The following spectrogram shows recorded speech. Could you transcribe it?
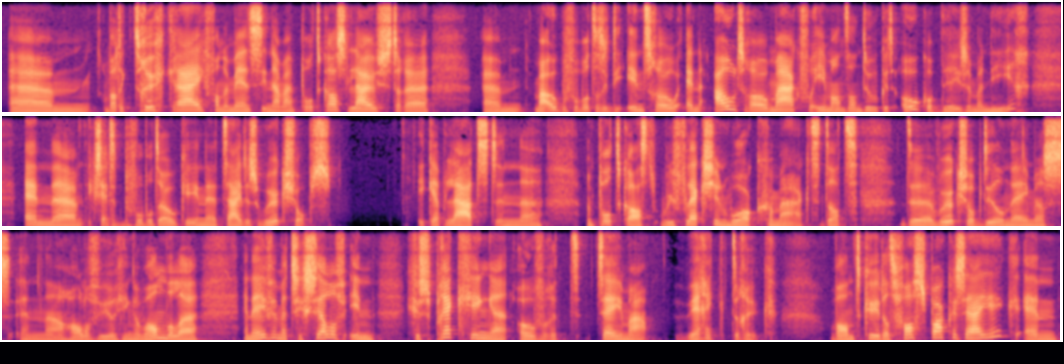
Um, wat ik terugkrijg van de mensen die naar mijn podcast luisteren. Um, maar ook bijvoorbeeld als ik die intro en outro maak voor iemand, dan doe ik het ook op deze manier. En uh, ik zet het bijvoorbeeld ook in uh, tijdens workshops. Ik heb laatst een, uh, een podcast Reflection Walk gemaakt. Dat de workshop-deelnemers een half uur gingen wandelen. En even met zichzelf in gesprek gingen over het thema werkdruk. Want kun je dat vastpakken, zei ik. En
